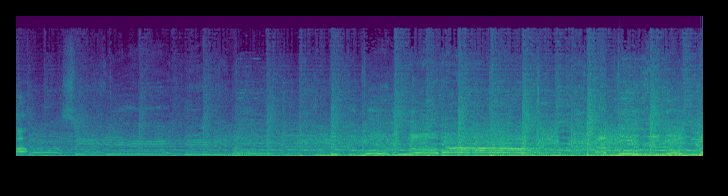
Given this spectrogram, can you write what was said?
あ。ぬくもりはあの日の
